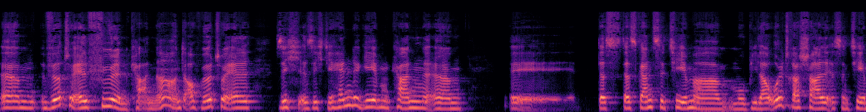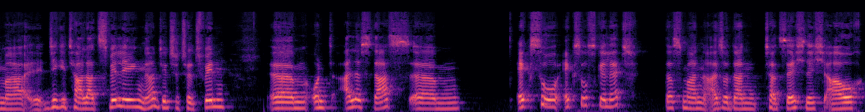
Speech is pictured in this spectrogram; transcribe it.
ähm, virtuell fühlen kann ne? und auch virtuell sich, sich die Hände geben kann. Ähm, äh, das, das ganze Thema mobiler Ultraschall ist ein Thema äh, digitaler Zwilling, ne, Digital Twin ähm, und alles das ähm, Exo, Exoskelett, dass man also dann tatsächlich auch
